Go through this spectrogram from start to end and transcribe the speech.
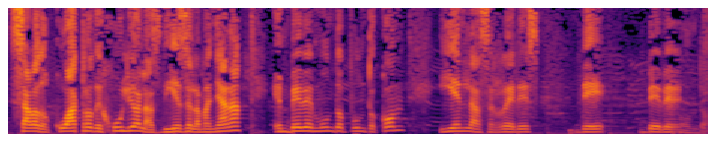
sábado 4 de julio a las 10 de la mañana en bebemundo.com y en las redes de Bebemundo.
